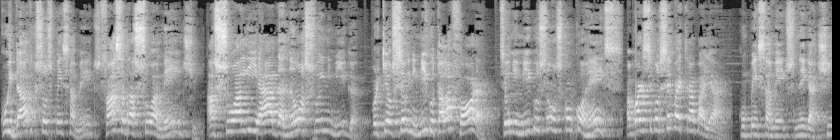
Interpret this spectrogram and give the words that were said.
Cuidado com seus pensamentos. Faça da sua mente a sua aliada, não a sua inimiga. Porque o seu inimigo está lá fora. Seu inimigo são os concorrentes. Agora, se você vai trabalhar com pensamentos negativos,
